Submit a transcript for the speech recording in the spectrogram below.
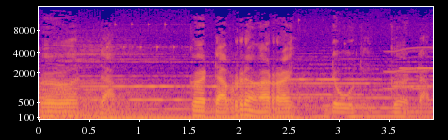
เกิดดับ เกิดดับเรื่องอะไร ดูที่เกิดดับ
